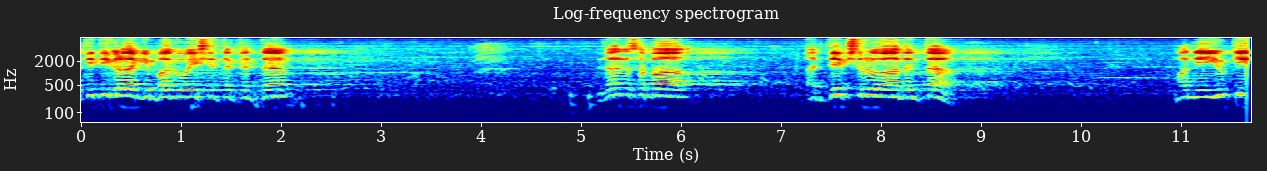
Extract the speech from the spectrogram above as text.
ಅತಿಥಿಗಳಾಗಿ ಭಾಗವಹಿಸಿರ್ತಕ್ಕಂಥ ವಿಧಾನಸಭಾ ಅಧ್ಯಕ್ಷರು ಆದಂಥ ಮಾನ್ಯ ಯು ಟಿ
